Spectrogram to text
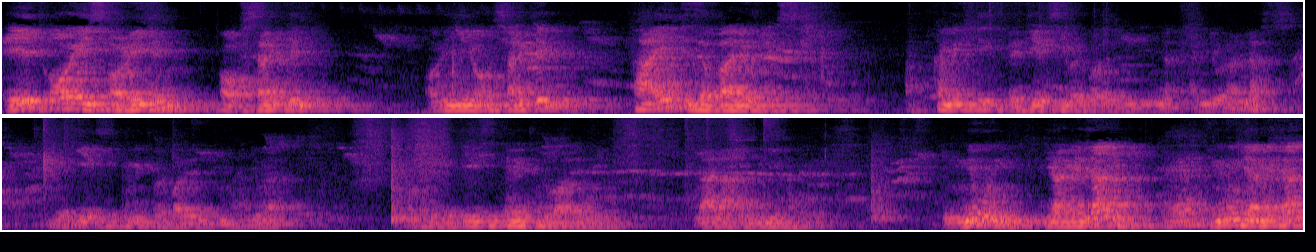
If O is origin of circle, origin of circle, is the value of x. Kamitti gatii x barbaadu dandeenya kan jiruudha. Gatii x Yetiştirmek ve bana değil. Okey, yetiştirmek ve bana değil. لا لا عندنا إنهم جامدان إنهم جامدان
